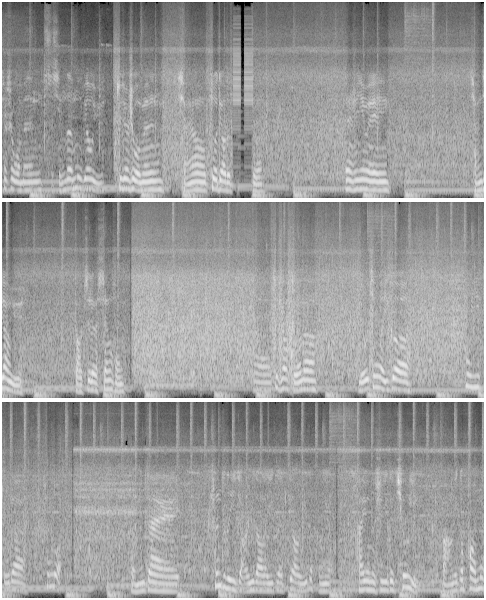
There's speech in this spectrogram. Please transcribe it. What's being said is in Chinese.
这是我们此行的目标鱼，这就是我们想要做掉的蛇，但是因为强降雨导致了深红。呃，这条河呢，流经了一个布依族的村落。我们在村子的一角遇到了一个钓鱼的朋友，他用的是一个蚯蚓，绑了一个泡沫。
